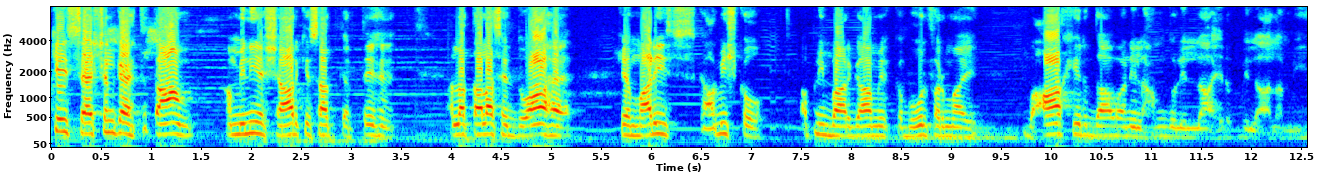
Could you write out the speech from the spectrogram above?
کے اس سیشن کا اختتام ہم انہی اشعار کے ساتھ کرتے ہیں۔ اللہ تعالیٰ سے دعا ہے کہ ہماری اس کاوش کو اپنی بارگاہ میں قبول فرمائے۔ بآخر دعوان الحمدللہ رب العالمین۔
